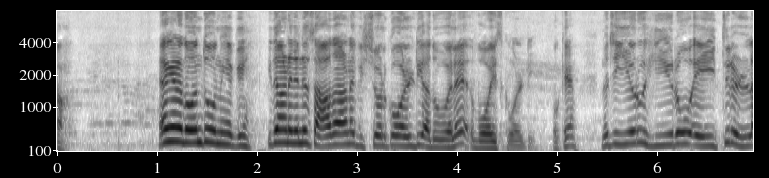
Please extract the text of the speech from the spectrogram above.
ആ. എങ്ങനെ തോന്നുന്നു തോന്നി നിങ്ങൾക്ക്? ഇതാണ് ഇതിന്റെ സാധാരണ വിഷ്വൽ ക്വാളിറ്റി അതുപോലെ വോയിസ് ക്വാളിറ്റി ഓക്കെ എന്ന് വെച്ചാൽ ഈ ഒരു ഹീറോ എയ്റ്റിലുള്ള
